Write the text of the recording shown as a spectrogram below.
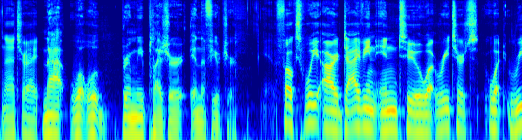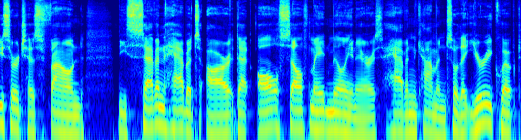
That's right. not what will bring me pleasure in the future. Folks, we are diving into what research what research has found the seven habits are that all self-made millionaires have in common so that you're equipped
